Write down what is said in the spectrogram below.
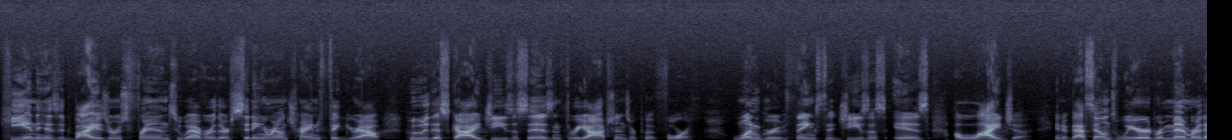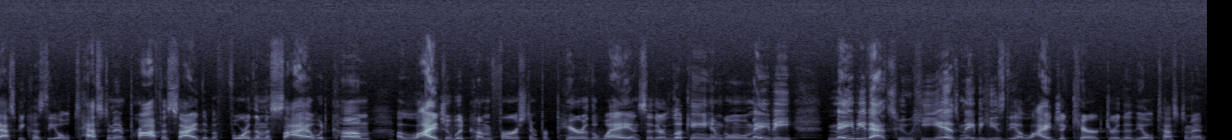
he and his advisors, friends, whoever, they're sitting around trying to figure out who this guy Jesus is. And three options are put forth. One group thinks that Jesus is Elijah. And if that sounds weird, remember that's because the Old Testament prophesied that before the Messiah would come, Elijah would come first and prepare the way. And so they're looking at him going, well, maybe, maybe that's who he is. Maybe he's the Elijah character that the Old Testament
